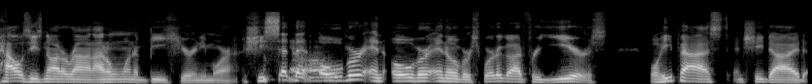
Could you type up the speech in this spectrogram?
Palsy's not around, I don't want to be here anymore. She said that over and over and over, swear to God, for years. Well, he passed and she died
